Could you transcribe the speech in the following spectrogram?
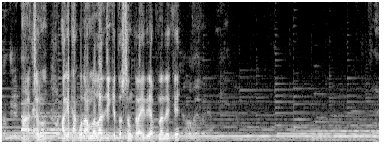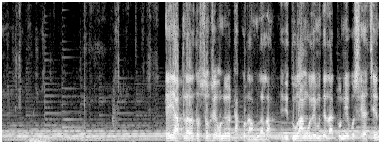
মন্দিরের চলুন। আগে ঠাকুর রামলালাজিকে দর্শন করাই দিই আপনাদেরকে। এই আপনারা দর্শক যে উনি ঠাকুর রামলালা। এই যে দু আঙ্গুলের মধ্যে লাড্ডু নিয়ে বসে আছেন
